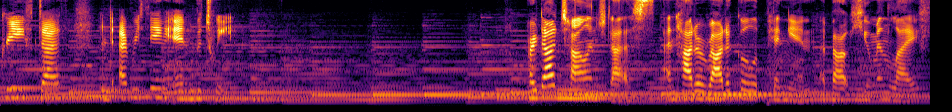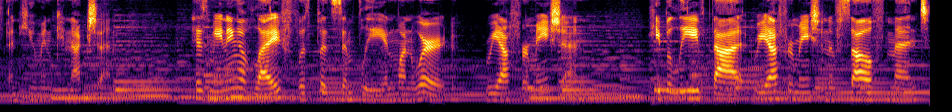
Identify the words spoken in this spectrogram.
grief, death, and everything in between. Our dad challenged us and had a radical opinion about human life and human connection. His meaning of life was put simply in one word reaffirmation. He believed that reaffirmation of self meant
